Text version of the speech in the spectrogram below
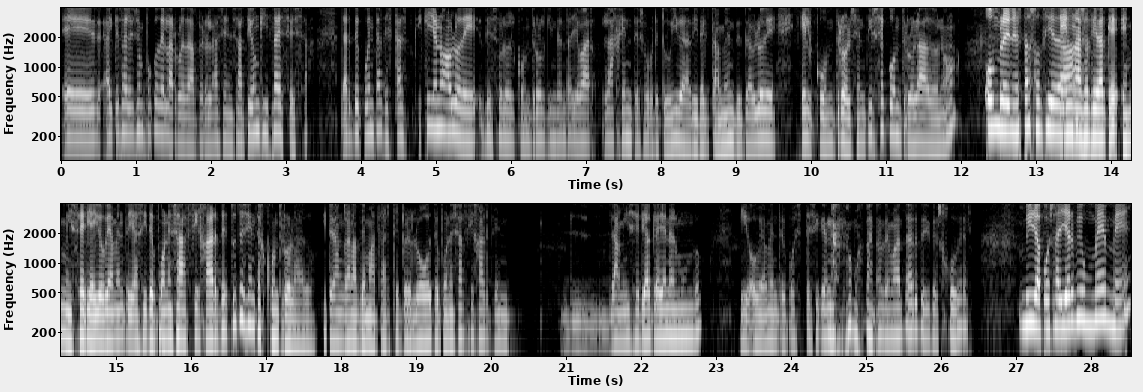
eh, hay que salirse un poco de la rueda, pero la sensación quizá es esa. Darte cuenta que estás... Es que yo no hablo de, de solo el control que intenta llevar la gente sobre tu vida directamente, te hablo de el control, sentirse controlado, ¿no? Hombre, en esta sociedad. En una sociedad que es miseria y obviamente ya si te pones a fijarte, tú te sientes controlado y te dan ganas de matarte, pero luego te pones a fijarte en la miseria que hay en el mundo y obviamente pues te siguen dando más ganas de matarte y dices, joder. Mira, pues ayer vi un meme,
